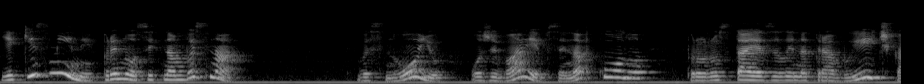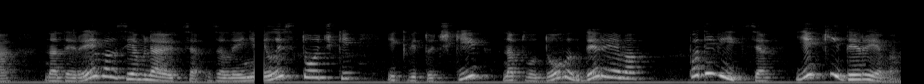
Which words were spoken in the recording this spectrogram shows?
Які зміни приносить нам весна? Весною оживає все навколо, проростає зелена травичка, на деревах з'являються зелені листочки і квіточки на плодових деревах. Подивіться, які дерева.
